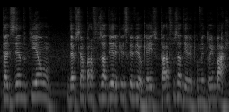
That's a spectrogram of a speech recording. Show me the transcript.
está dizendo que é um deve ser uma parafusadeira que ele escreveu, que é isso, parafusadeira, que comentou embaixo.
